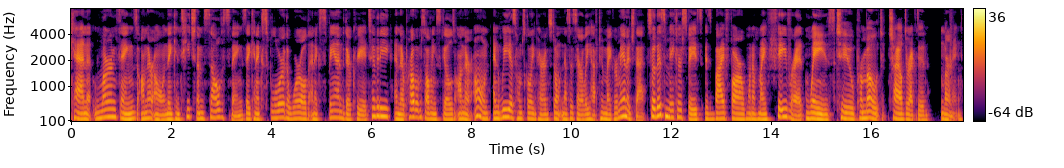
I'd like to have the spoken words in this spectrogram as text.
can learn things on their own, they can teach themselves things, they can explore the world and expand their creativity and their problem solving skills on their own. And we as homeschooling parents don't necessarily have to micromanage that. So this makerspace is by far one of my favorite ways to promote child directed learning.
